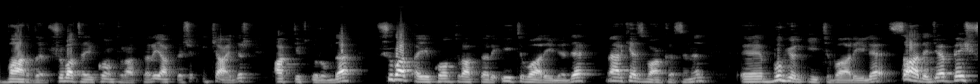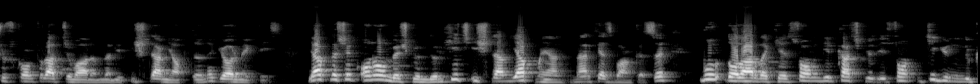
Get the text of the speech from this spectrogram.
vardı. Şubat ayı kontratları yaklaşık 2 aydır aktif durumda. Şubat ayı kontratları itibariyle de Merkez Bankası'nın e, bugün itibariyle sadece 500 kontrat civarında bir işlem yaptığını görmekteyiz. Yaklaşık 10-15 gündür hiç işlem yapmayan Merkez Bankası bu dolardaki son birkaç gün, son iki günlük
